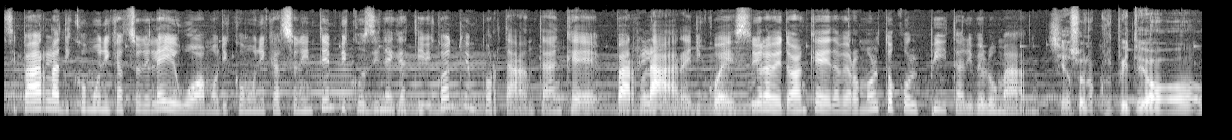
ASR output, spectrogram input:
Si parla di comunicazione, lei è uomo di comunicazione in tempi così negativi, quanto è importante anche parlare di questo? Io la vedo anche davvero molto colpita a livello umano. Sì, io sono colpito, io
